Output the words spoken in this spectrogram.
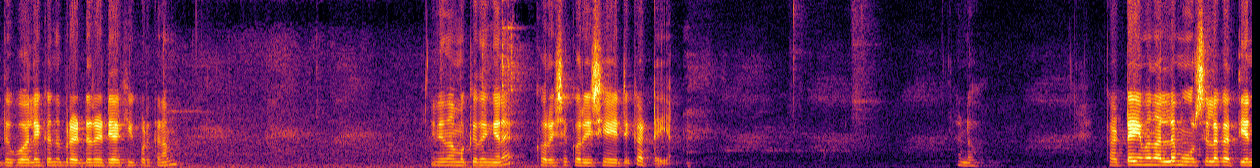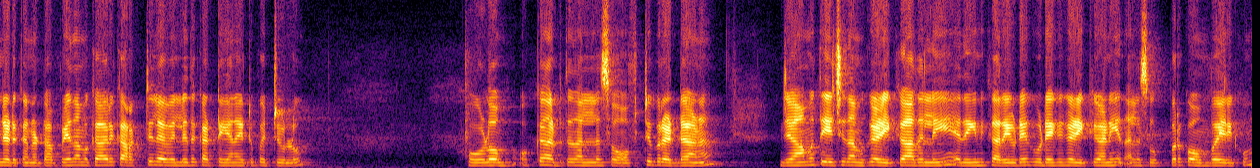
ഇതുപോലെയൊക്കെ ഒന്ന് ബ്രെഡ് റെഡിയാക്കി കൊടുക്കണം. ഇനി നമുക്കിതിങ്ങനെ കുറേശ്ശെ കുറേശ്ശെ ആയിട്ട് കട്ട് ചെയ്യാം. കണ്ടോ? കട്ട് ചെയ്യുമ്പോൾ നല്ല മൂർച്ചയുള്ള കത്തി തന്നെ എടുക്കണം കേട്ടോ. അപ്പോഴേ നമുക്ക് ആ ഒരു കറക്റ്റ് ലെവലിൽ ഇത് കട്ട് ചെയ്യാനായിട്ട് പറ്റുള്ളൂ. ഹോളും ഒക്കെ എടുത്ത് നല്ല സോഫ്റ്റ് ബ്രെഡാണ് ജാമ് തേച്ച് നമുക്ക് കഴിക്കാം. ഏതെങ്കിലും കറിയുടെ കൂടെയൊക്കെ കഴിക്കുകയാണെങ്കിൽ നല്ല സൂപ്പർ കോംബോ ആയിരിക്കും.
